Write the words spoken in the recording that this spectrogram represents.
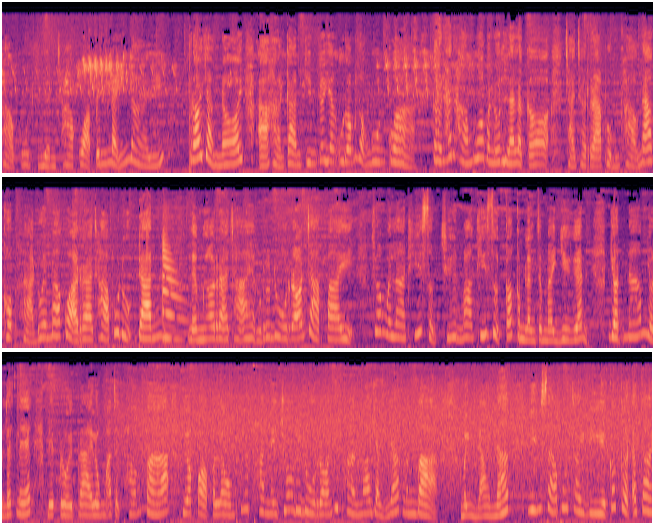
ขาวผู้เทียนชากว่าเป็นไหนไหน เพราะอย่างน้อยอาหารการกินก็ยังอุดมสมบูรณ์กว่า แต่ถ้าถามพวกมนุษย์แล้วล่ะก็ชายชราผมขาวหน่าคบหาด้วยมากกว่าราชาผู้ดุดัน และเมื่อราชาแห่งฤดูร้อนจากไป ช่วงเวลาที่สดชื่นมากที่สุดก็กำลังจะมาเยือน หยดน้ำหยดเล็กๆ ได้โปรยปลายลงมาจากท้องฟ้า เพื่อปลอบประโลมพืชพันธุ์ในช่วงฤดูร้อนที่ผ่านมาอย่างยากลำบาก ไม่นานนักหญิงสาวผู้ใจดีก็เกิดอาการ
